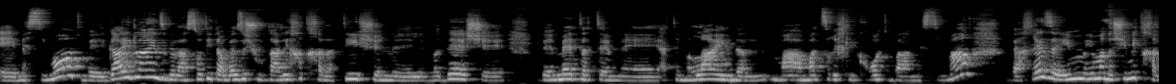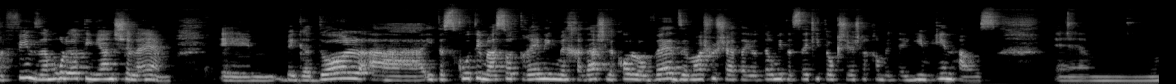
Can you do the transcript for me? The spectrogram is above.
אה, משימות ו guidelines ולעשות איתם איזשהו תהליך התחלתי של אה, לוודא שבאמת אתם, אה, אתם aligned על מה, מה צריך לקרות במשימה ואחרי זה אם, אם אנשים מתחלפים זה אמור להיות עניין שלהם אמ, בגדול ההתעסקות עם לעשות training מחדש לכל עובד זה משהו שאתה יותר מתעסק איתו כשיש לך מתייגים in-house. אמ,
